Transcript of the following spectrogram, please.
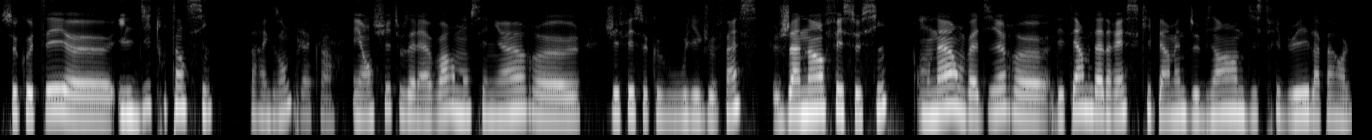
ce côté, euh, il dit tout ainsi, par exemple. D'accord. Et ensuite, vous allez avoir Monseigneur, euh, j'ai fait ce que vous vouliez que je fasse. Janin fait ceci. On a, on va dire, euh, des termes d'adresse qui permettent de bien distribuer la parole.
